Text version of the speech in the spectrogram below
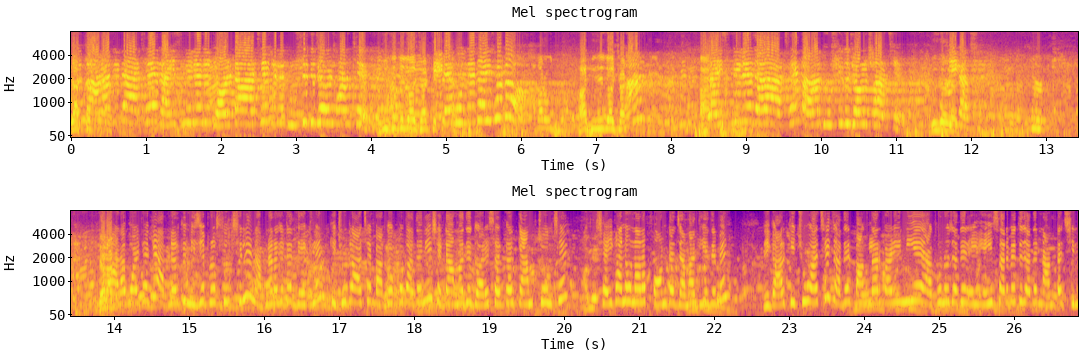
যাচ্ছে জল ছাড়ছে। আবার জল ছাড়ছে। হ্যাঁ। রাইস মিলে যারা আছে তারা দূষিত জল ছাড়ছে। ঠিক আছে। পাড়া বৈঠকে আপনারা তো নিজে প্রস্তুত ছিলেন, আপনারা যেটা দেখলেন, কিছুটা আছে বার্ধক্য ভাতা নিয়ে, সেটা আমাদের দ্বারে সরকার ক্যাম্প চলছে। সেইখানে ওনারা ফর্মটা জমা দিয়ে দেবেন। আর কিছু আছে যাদের বাংলার বাড়ি নিয়ে এখনও যাদের এই এই সার্ভেতে যাদের নামটা ছিল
